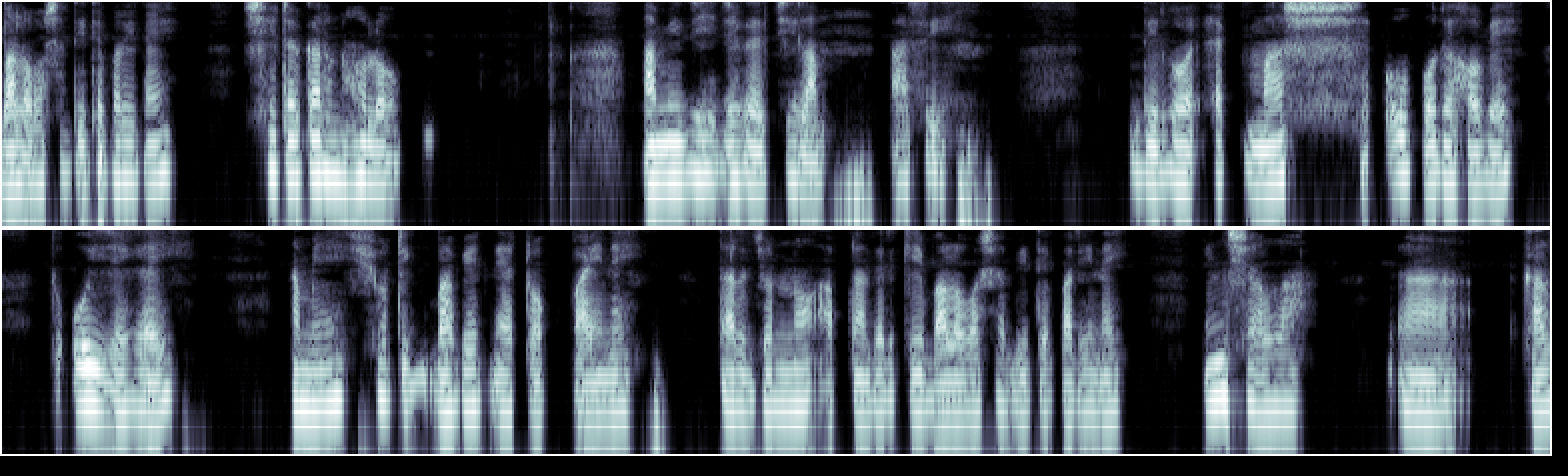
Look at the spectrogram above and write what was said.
ভালোবাসা দিতে পারি নাই। সেটার কারণ হলো আমি যে জায়গায় ছিলাম, আছি। দীর্ঘ এক মাস উপরে হবে। তো ওই জায়গায় আমি সঠিকভাবে নেটওয়ার্ক পাই নাই। তার জন্য আপনাদেরকে ভালোবাসা দিতে পারি নাই। ইনশাল্লাহ কাল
